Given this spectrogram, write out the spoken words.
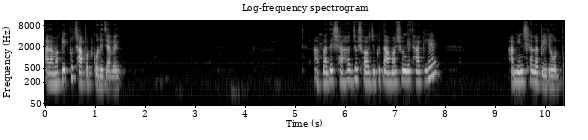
আর আমাকে একটু সাপোর্ট করে যাবেন। আপনাদের সাহায্য সহযোগিতা আমার সঙ্গে থাকলে আমি ইনশাল্লাহ পেরে উঠব।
